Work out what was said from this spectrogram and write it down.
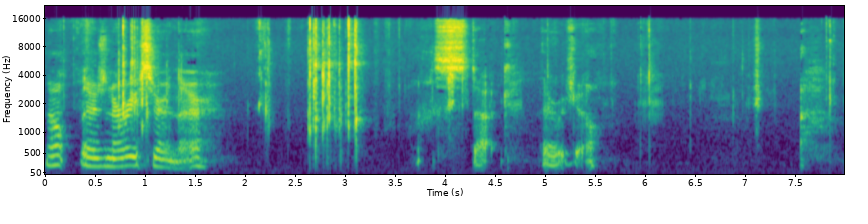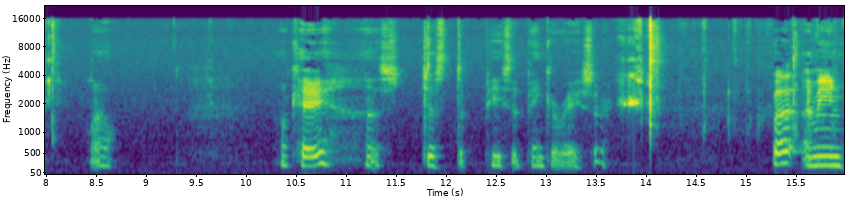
Nope, there's an eraser in there. It's stuck. There we go. Wow. Okay, that's just a piece of pink eraser. But, I mean,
